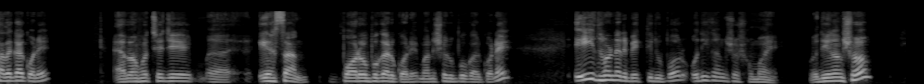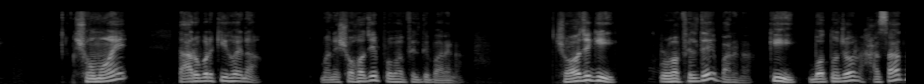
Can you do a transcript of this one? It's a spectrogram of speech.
সাদাকা করে এবং হচ্ছে যে এহসান পর উপকার করে, মানুষের উপকার করে এই ধরনের ব্যক্তির উপর অধিকাংশ সময় অধিকাংশ সময় তার উপর কি হয় না? মানে সহজে প্রভাব ফেলতে পারে না। সহজে কি প্রভাব ফেলতে পারে না? কি? বদনজর, হাসাদ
